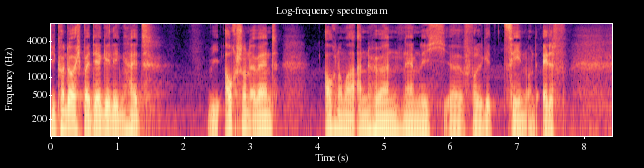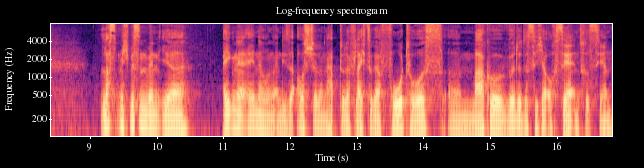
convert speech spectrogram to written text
Die könnt ihr euch bei der Gelegenheit, wie auch schon erwähnt, auch nochmal anhören, nämlich äh, Folge 10 und 11. Lasst mich wissen, wenn ihr eigene Erinnerungen an diese Ausstellung habt oder vielleicht sogar Fotos. Ähm, Marco würde das sicher auch sehr interessieren.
